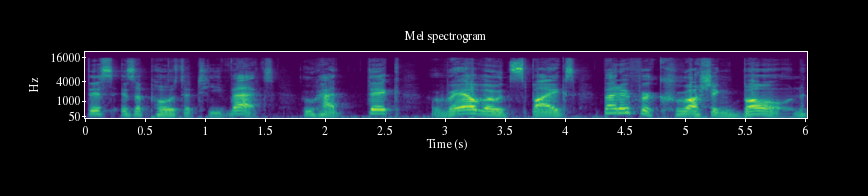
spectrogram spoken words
This is opposed to T-Rex, who had thick, railroad spikes better for crushing bone.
